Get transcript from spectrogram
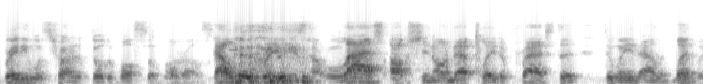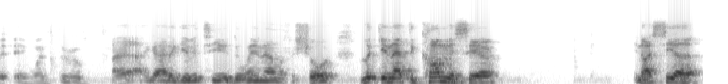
Brady was trying to throw the ball somewhere else. That was Brady's last option on that play to pass to Dwayne Allen. But but it went through. I, I got to give it to you, Dwayne Allen, for sure. Looking at the comments here, you know, I see a,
